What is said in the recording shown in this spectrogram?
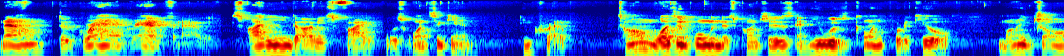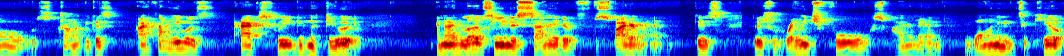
Now, the grand, grand finale. Spidey and Gobby's fight was once again incredible. Tom wasn't pulling his punches and he was going for the kill. My jaw was dropped because I thought he was actually gonna do it. And I love seeing this side of Spider-Man, this this rageful Spider-Man wanting to kill.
